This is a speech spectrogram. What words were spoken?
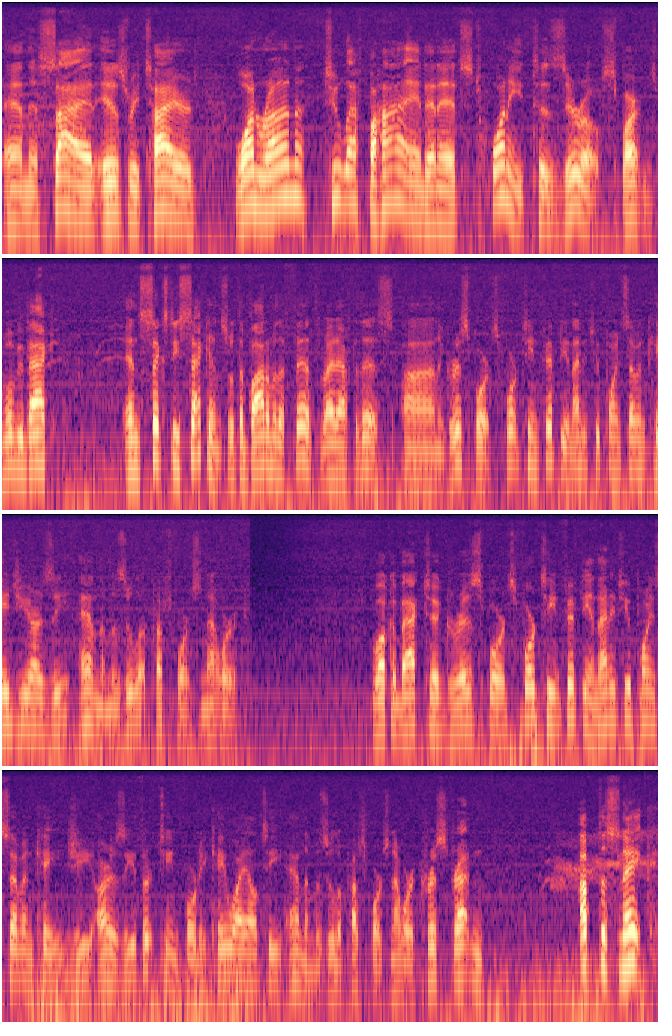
And the side is retired. One run, two left behind, and it's 20 to 0 Spartans. We'll be back in 60 seconds with the bottom of the fifth right after this on Grizz Sports 1450 92.7 KGRZ and the Missoula Prep Sports Network. Welcome back to Grizz Sports 1450 and 92.7 KGRZ 1340 KYLT and the Missoula Prep Sports Network. Chris Stratton up the snake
